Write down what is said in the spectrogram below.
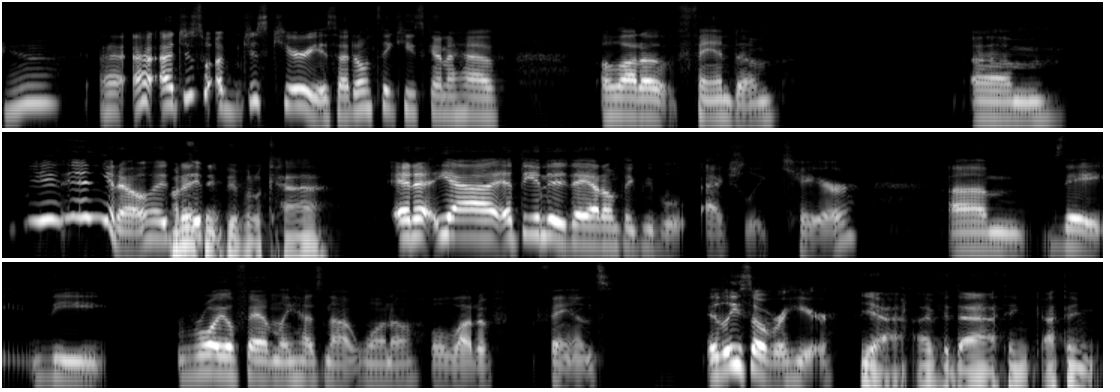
Yeah. I I just I'm just curious. I don't think he's gonna have a lot of fandom. Um, and and, you know, I don't it think people will care. And, uh, yeah, at the end of the day, I don't think people actually care. Um, they the royal family has not won a whole lot of fans, at least over here. Yeah, over there, I think I think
